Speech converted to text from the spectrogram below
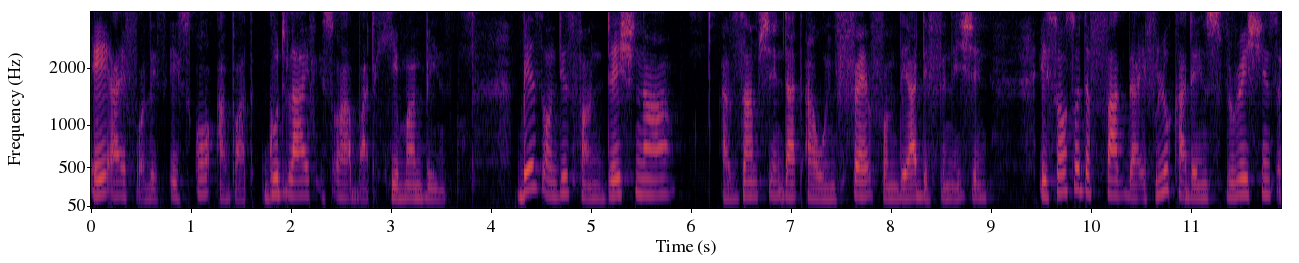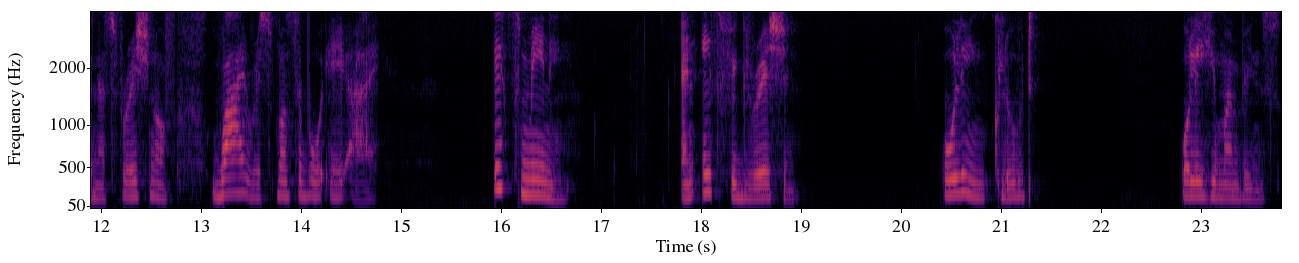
AI for this. It's all about good life, it's all about human beings. Based on this foundational assumption that I will infer from their definition, it's also the fact that if you look at the inspirations and aspiration of why responsible AI, its meaning and its figuration only include only human beings.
